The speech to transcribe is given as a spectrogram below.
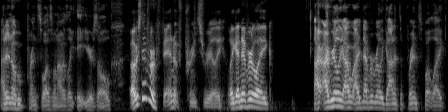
I didn't know who Prince was when I was like eight years old. I was never a fan of Prince, really. Like, I never like. I, I really I, I never really got into Prince, but like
